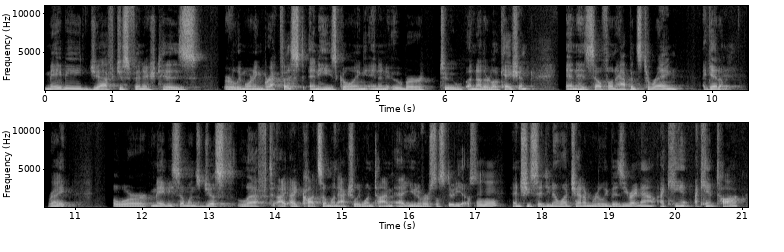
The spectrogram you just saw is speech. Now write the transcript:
maybe Jeff just finished his early morning breakfast, and he's going in an Uber to another location, and his cell phone happens to ring. I get him, right? Mm-hmm. Or maybe someone's just left. I, I caught someone actually one time at Universal Studios, and she said, "You know what, Chad? I'm really busy right now. I can't. I can't talk."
